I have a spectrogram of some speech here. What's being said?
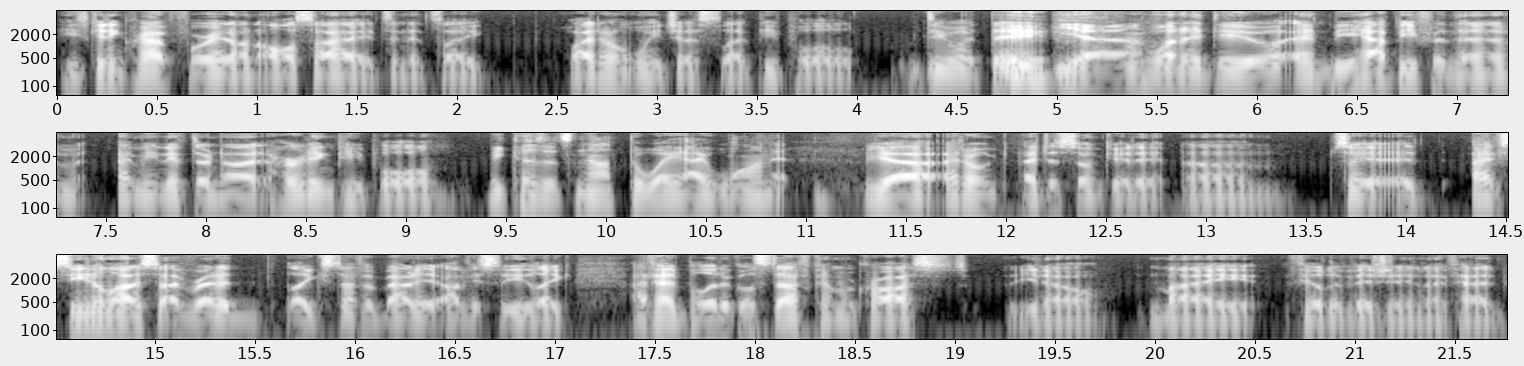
he's getting crap for it on all sides and it's like why don't we just let people do what they yeah, want to do and be happy for them. I mean, if they're not hurting people, because it's not the way I want it. yeah, I don't, I just don't get it. Um, so yeah, it, I've seen a lot of stuff. I've read like stuff about it. Obviously, like I've had political stuff come across, you know, my field of vision. I've had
